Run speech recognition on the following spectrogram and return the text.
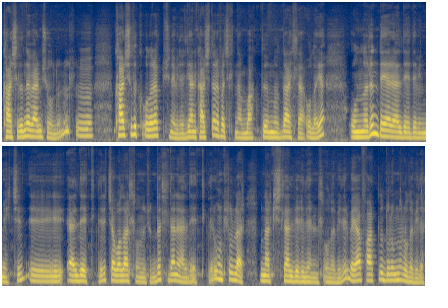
karşılığında vermiş olduğunuz karşılık olarak düşünebiliriz. Yani karşı taraf açısından baktığımızda ise olaya onların değer elde edebilmek için e, elde ettikleri çabalar sonucunda sizden elde ettikleri unsurlar. Bunlar kişisel verileriniz olabilir veya farklı durumlar olabilir.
